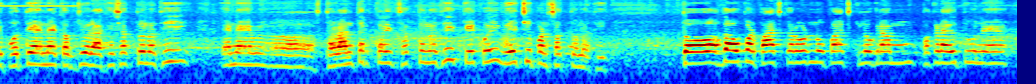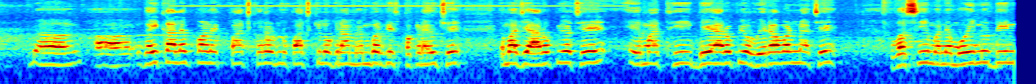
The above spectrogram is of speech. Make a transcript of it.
એ પોતે એને કબજો રાખી શકતો નથી. એને સ્થળાંતર કરી શકતો નથી કે કોઈ વેચી પણ શકતો નથી. તો અગાઉ પણ પાંચ કરોડનું પાંચ કિલોગ્રામ પકડાયું હતું ને ગઈકાલે પણ એક પાંચ કરોડનું પાંચ કિલોગ્રામ હેમ્બરગીસ પકડાયું છે. એમાં જે આરોપીઓ છે, એમાંથી બે આરોપીઓ વેરાવળના છે, વસીમ અને મોઇનુદ્દીન.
